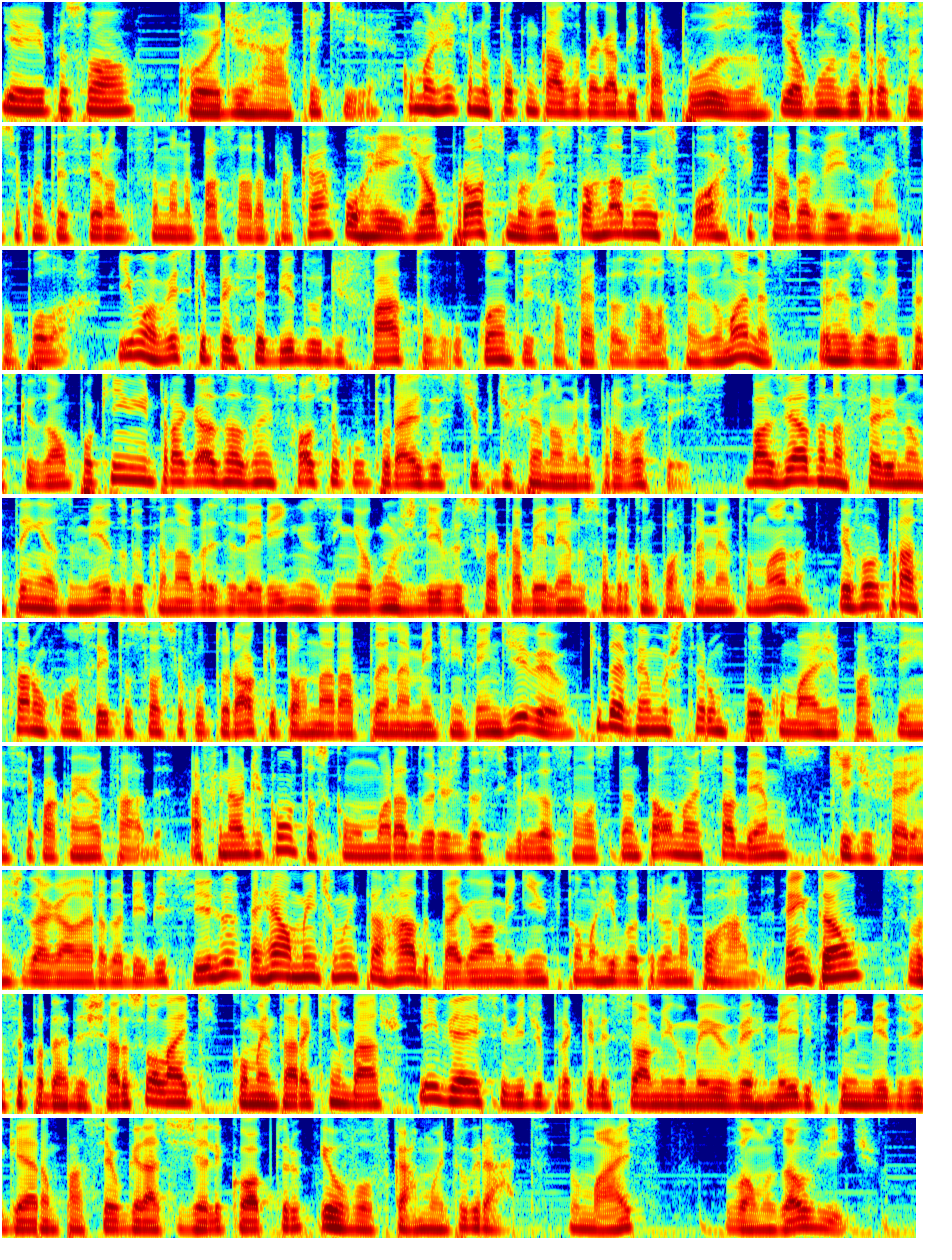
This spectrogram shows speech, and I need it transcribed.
E aí, pessoal? Code Hack aqui. Como a gente anotou com o caso da Gabi Catuso e algumas outras coisas que aconteceram da semana passada para cá, o Rage ao próximo vem se tornando um esporte cada vez mais popular. E uma vez que percebido de fato o quanto isso afeta as relações humanas, eu resolvi pesquisar um pouquinho e entregar as razões socioculturais desse tipo de fenômeno para vocês. Baseado na série Não Tenhas Medo do canal Brasileirinhos e em alguns livros que eu acabei lendo sobre comportamento humano, eu vou traçar um conceito sociocultural que tornará plenamente entendível que devemos ter um pouco mais de paciência com a canhotada. Afinal de contas, como moradores da civilização ocidental, nós sabemos que, diferente da galera da Bibisfirra, é realmente muito errado pegar um amiguinho que toma Rivotril na porrada. Então, se você puder deixar o seu like, comentar aqui embaixo e enviar esse vídeo para aquele seu amigo meio vermelho que tem medo de ganhar um passeio grátis de helicóptero, eu vou ficar muito grato. No mais, vamos ao vídeo.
